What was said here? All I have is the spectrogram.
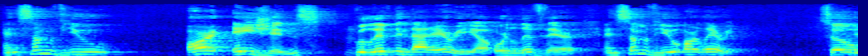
And some of you are Asians who lived in that area or live there, and some of you are Larry. So,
